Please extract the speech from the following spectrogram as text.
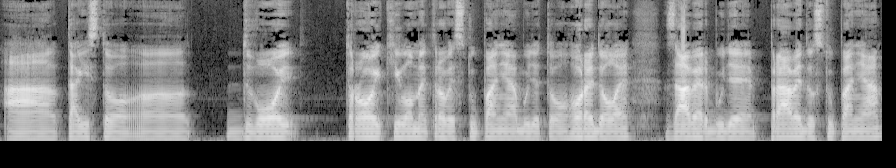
a takisto dvoj 3 kilometrové stúpania, bude to hore-dole. Záver bude práve do stúpania e,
